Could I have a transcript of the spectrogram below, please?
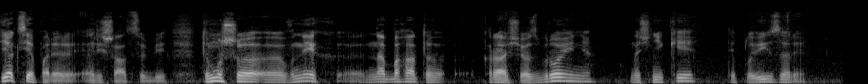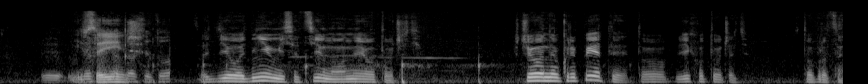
Як всі перерішати собі? Тому що в них набагато краще озброєння, ночники, тепловізори і все інше. Це діло днів, місяців, але вони його оточать. Якщо його не укріпити, то їх оточать 100%.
